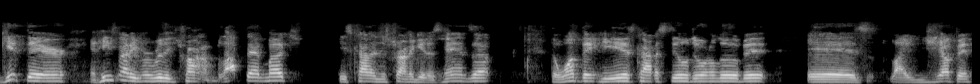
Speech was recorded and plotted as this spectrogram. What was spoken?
get there, and he's not even really trying to block that much. He's kind of just trying to get his hands up. The one thing he is kind of still doing a little bit is like jumping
